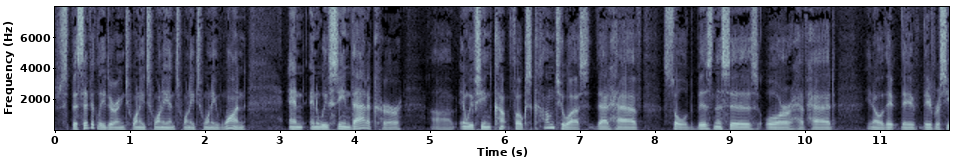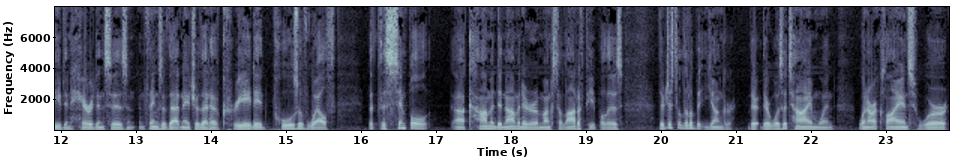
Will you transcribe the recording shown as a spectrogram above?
specifically during 2020 and 2021. And, and we've seen that occur. Uh, and we've seen folks come to us that have sold businesses or have had, you know, they, they've, they've received inheritances and, and, things of that nature that have created pools of wealth. But the simple uh, common denominator amongst a lot of people is they're just a little bit younger. There, there was a time when, when our clients were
